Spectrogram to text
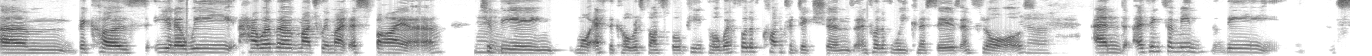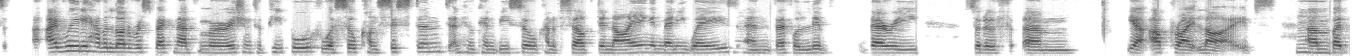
um, because you know we, however much we might aspire to hmm. being more ethical, responsible people, we're full of contradictions and full of weaknesses and flaws. Yeah. And I think for me, the I really have a lot of respect and admiration for people who are so consistent and who can be so kind of self denying in many ways mm-hmm. and therefore live very sort of, um, yeah, upright lives. Mm-hmm. Um, but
